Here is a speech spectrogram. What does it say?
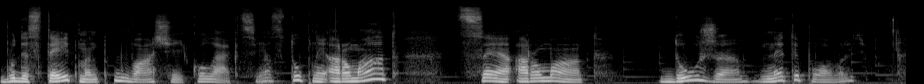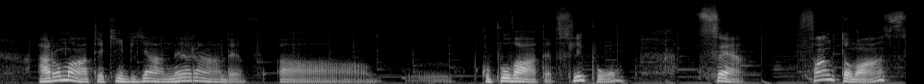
буде стейтмент у вашій колекції. Наступний аромат це аромат дуже нетиповий. Аромат, який б я не радив купувати всліпу, це Фантомас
